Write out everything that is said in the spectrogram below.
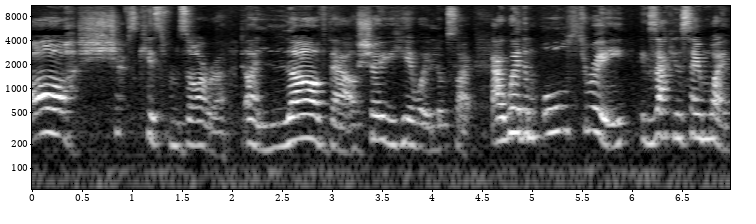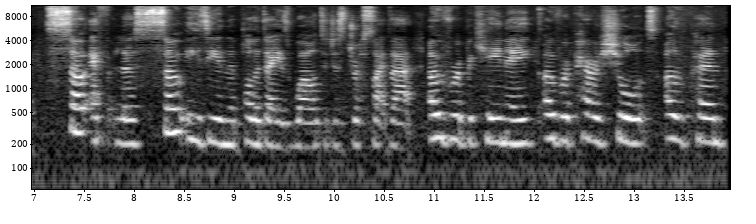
oh, chef's kiss from Zara. I love that. I'll show you here what it looks like. I wear them all three exactly the same way. So effortless, so easy in the holiday as well to just dress like that. Over a bikini, over a pair of shorts, open,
